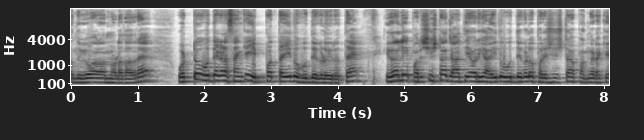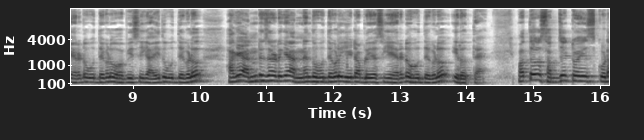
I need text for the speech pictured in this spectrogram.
ಒಂದು ವಿವರವನ್ನು ನೋಡೋದಾದರೆ ಒಟ್ಟು ಹುದ್ದೆಗಳ ಸಂಖ್ಯೆ ಇಪ್ಪತ್ತೈದು ಹುದ್ದೆಗಳು ಇರುತ್ತೆ. ಇದರಲ್ಲಿ ಪರಿಶಿಷ್ಟ ಜಾತಿಯವರಿಗೆ ಐದು ಹುದ್ದೆಗಳು, ಪರಿಶಿಷ್ಟ ಪಂಗಡಕ್ಕೆ ಎರಡು ಹುದ್ದೆಗಳು, ಒ ಬಿ ಸಿಗೆ ಐದು ಹುದ್ದೆಗಳು, ಹಾಗೆ ಅನ್ರಿಸರ್ವ್ಡ್ಗೆ ಹನ್ನೊಂದು ಹುದ್ದೆಗಳು, ಇ ಡಬ್ಲ್ಯೂ ಎಸ್ಗೆ ಎರಡು ಹುದ್ದೆಗಳು ಇರುತ್ತೆ. ಮತ್ತು ಸಬ್ಜೆಕ್ಟ್ ವೈಸ್ ಕೂಡ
